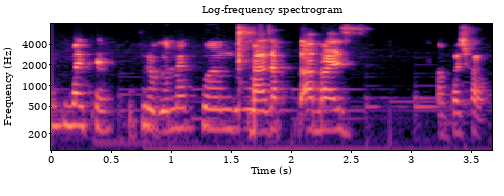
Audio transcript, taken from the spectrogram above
sempre vai ter. O problema é quando. Mas a, a mais. Ah, pode falar.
